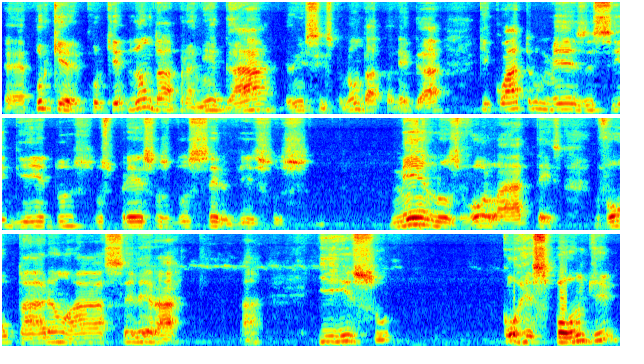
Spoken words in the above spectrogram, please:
É, por quê? Porque não dá para negar, eu insisto, não dá para negar que quatro meses seguidos os preços dos serviços menos voláteis voltaram a acelerar. Tá? E isso corresponde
